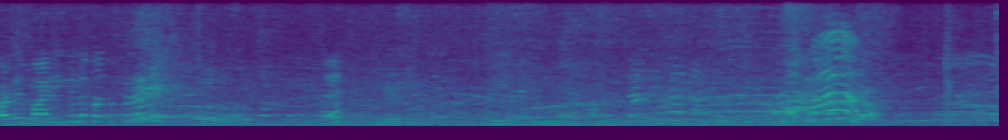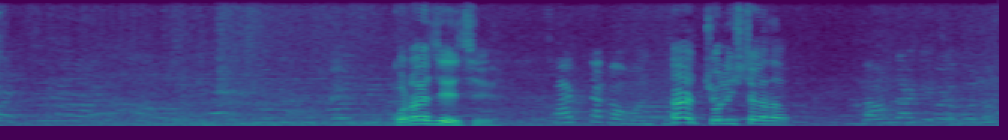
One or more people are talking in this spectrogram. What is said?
আর ওই বাড়িগুলো কত করে? হ্যাঁ? ক চেয়েছে? ষাট টাকা বলছে। হ্যাঁ চল্লিশ টাকা দাও। দাম ঠিক করে বলুন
